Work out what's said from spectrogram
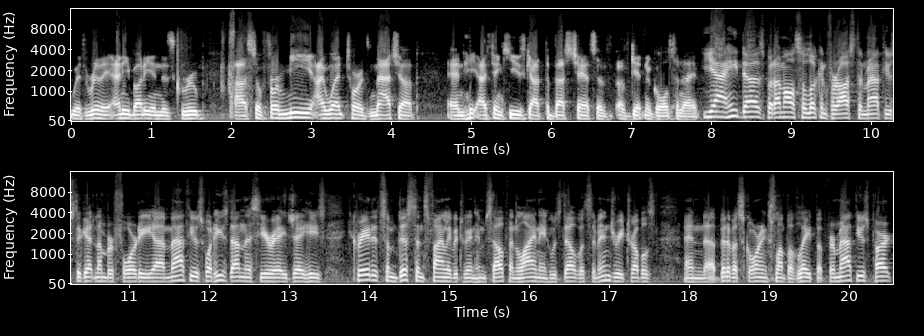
with really anybody in this group. Uh, so for me, I went towards matchup and he, I think he's got the best chance of, of getting a goal tonight. Yeah, he does, but I'm also looking for Auston Matthews to get number 40. Uh, Matthews, what he's done this year, AJ, he's created some distance finally between himself and Laine, who's dealt with some injury troubles and a bit of a scoring slump of late. But for Matthews' part,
